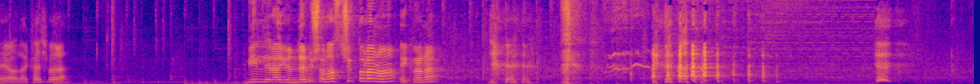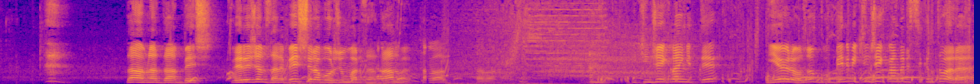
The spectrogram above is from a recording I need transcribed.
Eyvallah kaç para? 1 lira göndermiş o nasıl çıktı lan o ekrana? tamam lan tamam 5. Vereceğim sana 5 lira borcum var sana tamam mı? Tamam tamam. İkinci ekran gitti. Niye öyle oldu? Bu benim ikinci ekranda bir sıkıntı var ha.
